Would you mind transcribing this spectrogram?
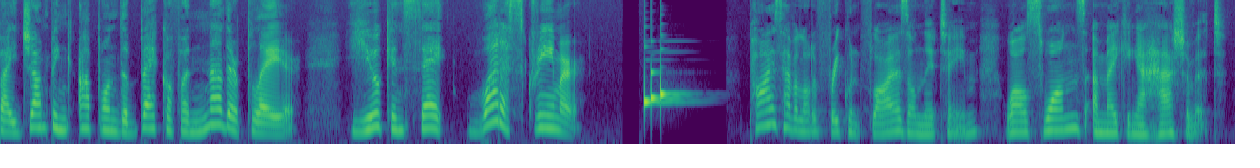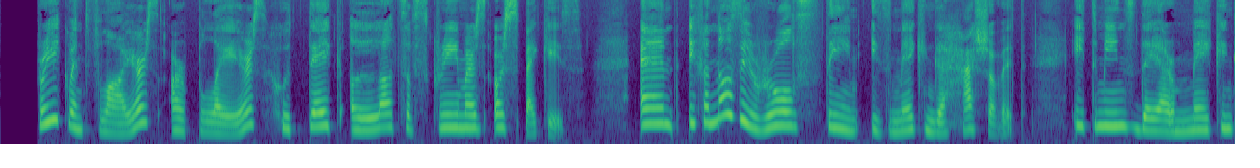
by jumping up on the back of another player, you can say, What a screamer! Pies have a lot of frequent flyers on their team, while Swans are making a hash of it. Frequent flyers are players who take lots of screamers or speckies. And if a Aussie rules team is making a hash of it, it means they are making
